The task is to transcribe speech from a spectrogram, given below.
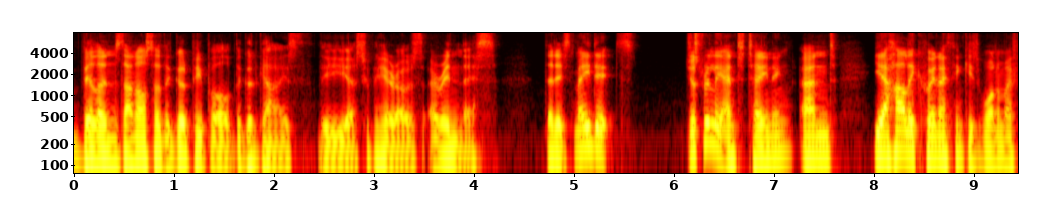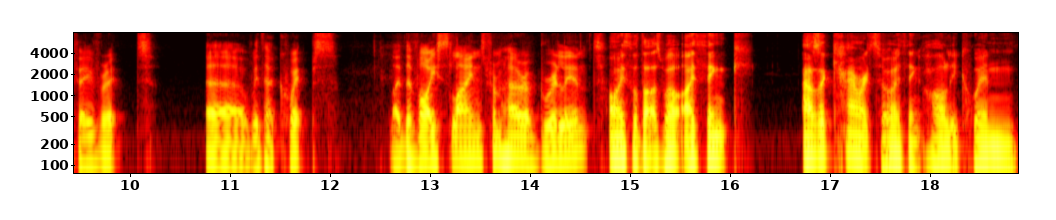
villains and also the good people, the good guys, the uh, superheroes are in this that it's made it just really entertaining. And yeah, Harley Quinn, I think, is one of my favorite uh, with her quips. Like the voice lines from her are brilliant. I thought that as well. I think as a character, I think Harley Quinn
